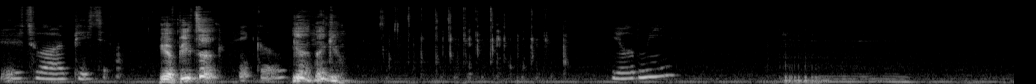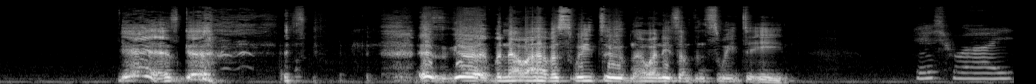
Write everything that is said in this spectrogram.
it's my pizza. You have pizza? Here you go. Yeah, thank you. Yummy. Yeah, it's good. it's, it's good, but now I have a sweet tooth. Now I need something sweet to eat. It's my,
